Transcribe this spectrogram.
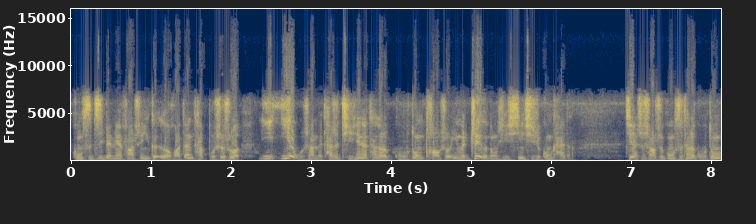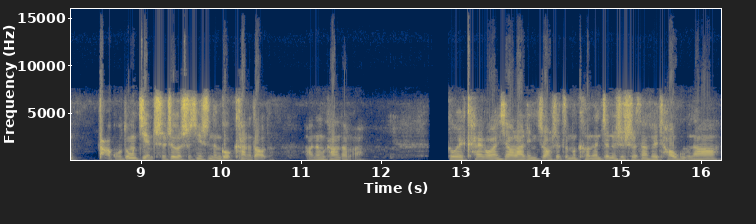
公司基本面发生一个恶化，但它不是说业业务上面，它是体现在它的股东抛售，因为这个东西信息是公开的。既然是上市公司，它的股东大股东减持这个事情是能够看得到的啊，能够看得到的啊。各位开个玩笑啦，林志老师怎么可能真的是十三岁炒股呢？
